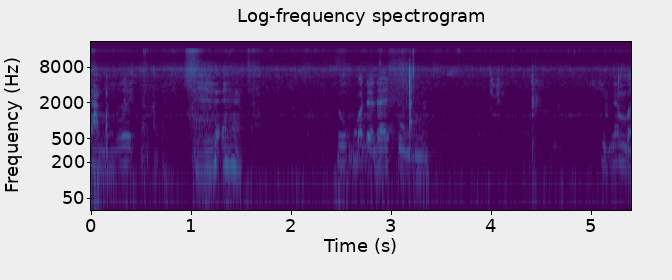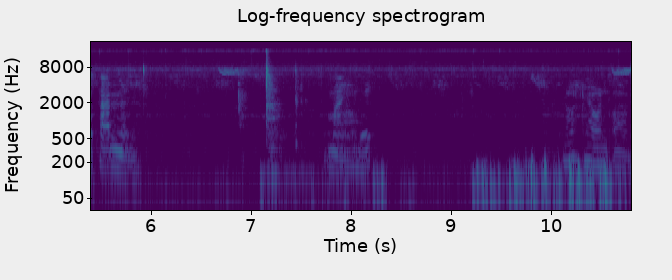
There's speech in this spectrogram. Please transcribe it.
จำเลยจำอะไรลูกบ่ได้ได้กุ้งนะกินน้ำบ่ทันน่ะนะใหม่เด้เนาะแถวอ่อน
